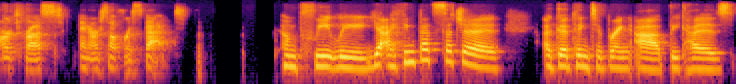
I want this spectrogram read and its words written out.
our trust, and our self-respect. Completely. Yeah, I think that's such a a good thing to bring up because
